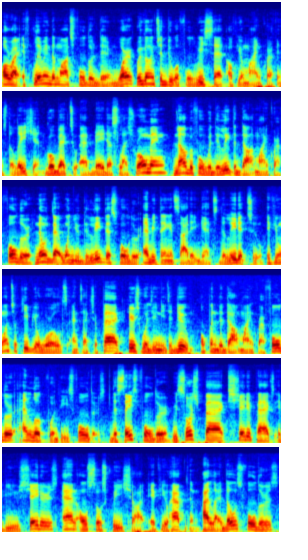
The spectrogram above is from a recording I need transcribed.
Alright, if clearing the mods folder didn't work, we're going going to do a full reset of your Minecraft installation. Go back to app data slash roaming. Now before we delete the .minecraft folder, note that when you delete this folder, everything inside it gets deleted too. If you want to keep your worlds and texture pack, here's what you need to do. Open the .minecraft folder and look for these folders. The saves folder, resource pack, shader packs if you use shaders, and also screenshot if you have them. Highlight those folders,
